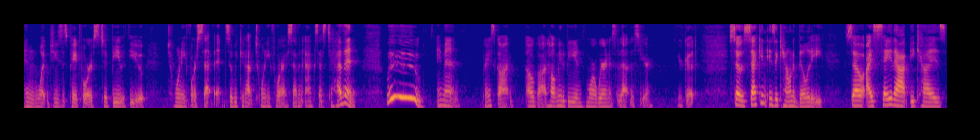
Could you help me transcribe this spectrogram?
and what Jesus paid for us to be with you 24 7. So we could have 24 7 access to heaven. Woo! Amen. Praise God. Oh God, help me to be in more awareness of that this year. You're good. So, second is accountability. So, I say that because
